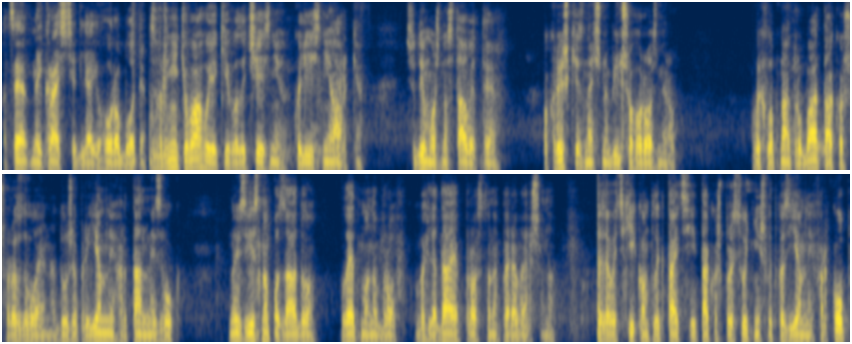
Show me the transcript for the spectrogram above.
А це найкраще для його роботи. Зверніть увагу, які величезні колісні арки. Сюди можна ставити покришки значно більшого розміру. Вихлопна труба також роздвоєна, дуже приємний гортанний звук. Ну і звісно, позаду LED монобров виглядає просто неперевершено. В заводській комплектації також присутній швидкоз'ємний фаркоп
